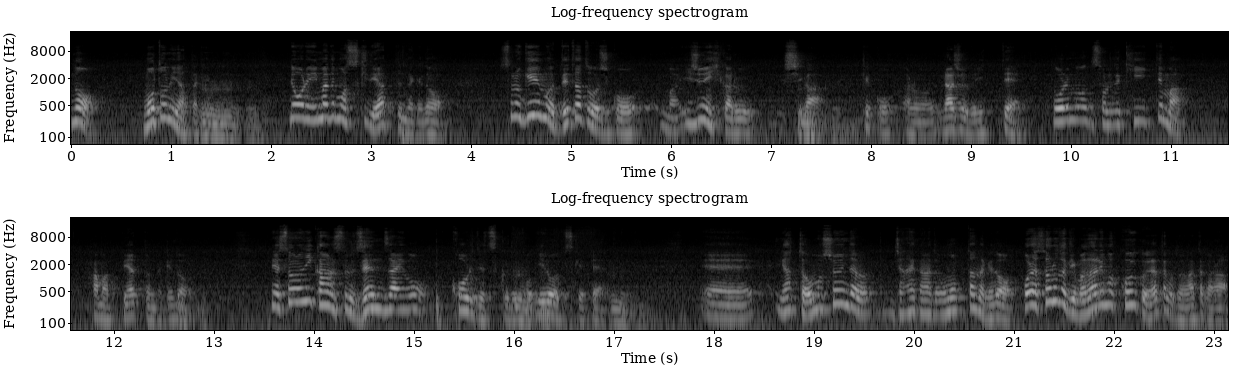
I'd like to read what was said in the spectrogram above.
の元になったゲーム、うんうんうんで俺今でも好きでやってるんだけどそのゲームが出た当時こうまあ伊集院光氏が結構あのラジオで言って俺もそれで聞いてまあハマってやったんだけどでそれに関する全材を氷で作るこう色をつけて、うんえーやったら面白いんだろうじゃないかなと思ったんだけど俺はその時まだ何もこういうことやったことなかったから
